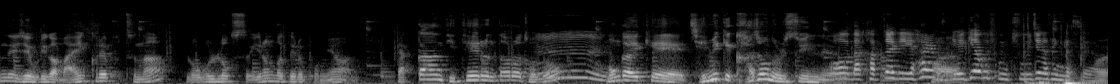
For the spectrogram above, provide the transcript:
근데 이제 우리가 마인크래프트나 로블록스 이런 것들을 보면 약간 디테일은 떨어져도 음. 뭔가 이렇게 재밌게 가지고 놀 수 있는 어, 나 갑자기 할 아. 얘기하고 싶은 주제가 생겼어요. 어,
